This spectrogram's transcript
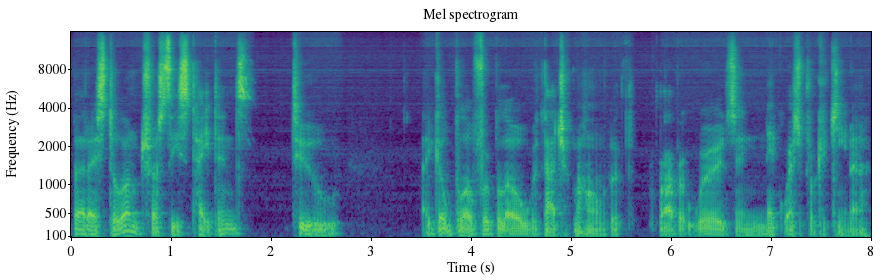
But I still don't trust these Titans to like go blow for blow with Patrick Mahomes, with Robert Woods and Nick Westbrook-Ikhine.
